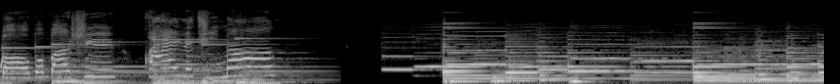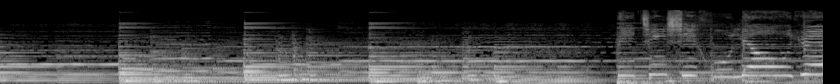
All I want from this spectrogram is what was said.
宝宝巴士快乐启蒙。毕竟西湖六月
